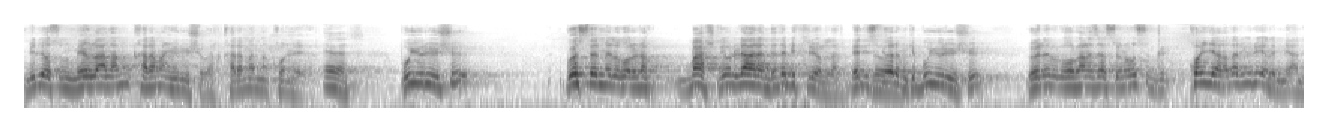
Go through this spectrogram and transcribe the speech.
biliyorsunuz Mevlana'nın Karaman yürüyüşü var. Karaman'dan Konya'ya. Evet. Bu yürüyüşü göstermelik olarak başlıyor, Laren'de de bitiriyorlar. Ben istiyorum ki bu yürüyüşü öyle bir organizasyon olsun ki Konya'ya kadar yürüyelim yani.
